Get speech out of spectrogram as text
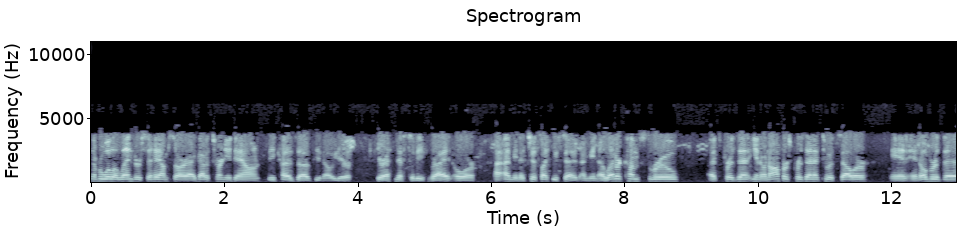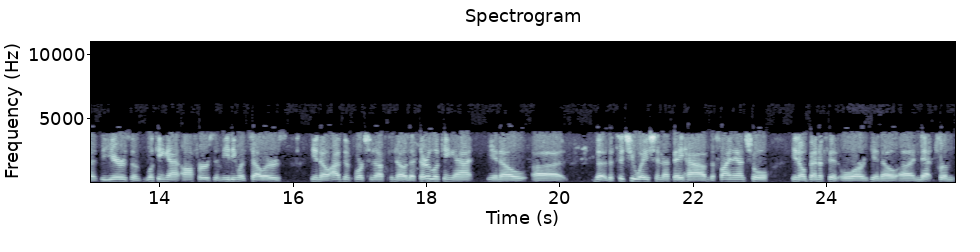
never will a lender say, "Hey, I'm sorry, I got to turn you down because of you know your your ethnicity, right?" Or I, I mean, it's just like you said. I mean, a letter comes through it's present, you know, an offer is presented to a seller, and, and over the, the years of looking at offers and meeting with sellers, you know, I've been fortunate enough to know that they're looking at, you know, uh, the the situation that they have, the financial, you know, benefit or you know, uh, net from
